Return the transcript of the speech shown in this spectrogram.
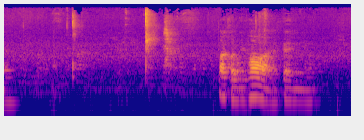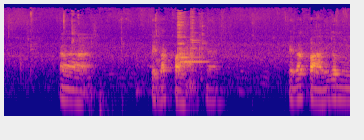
นะวัดของหลวงพ่อเนี่ยเป็นอ่าเป็นวัดป่านะ เป็นวัดป่านี่ก็มี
